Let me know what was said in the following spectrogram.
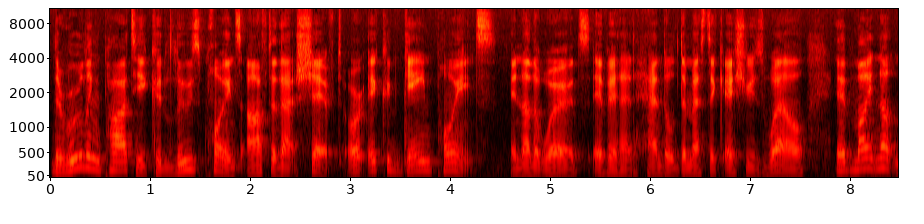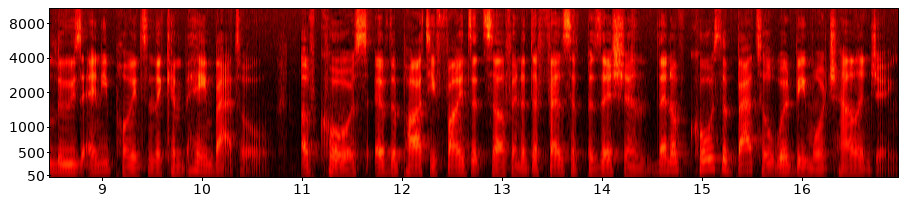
The ruling party could lose points after that shift, or it could gain points. In other words, if it had handled domestic issues well, it might not lose any points in the campaign battle. Of course, if the party finds itself in a defensive position, then of course the battle would be more challenging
